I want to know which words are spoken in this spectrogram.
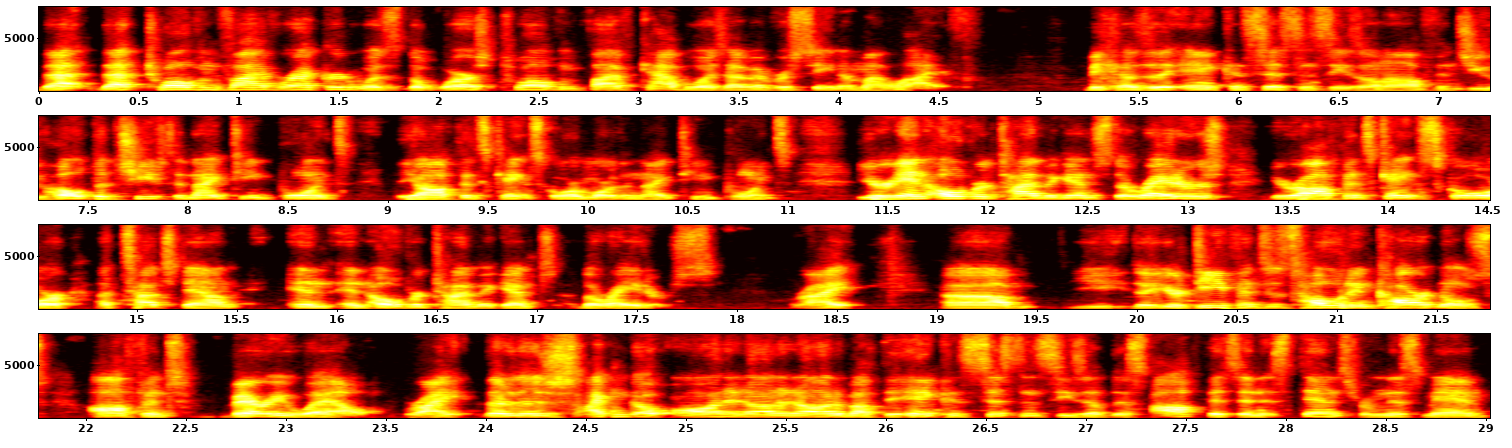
That that 12 and 5 record was the worst 12 and 5 Cowboys I've ever seen in my life because of the inconsistencies on offense. You hold the Chiefs to 19 points, the offense can't score more than 19 points. You're in overtime against the Raiders, your offense can't score a touchdown in, in overtime against the Raiders, right? Um, you, the, your defense is holding Cardinals offense very well, right? There, there's I can go on and on and on about the inconsistencies of this offense, and it stems from this man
